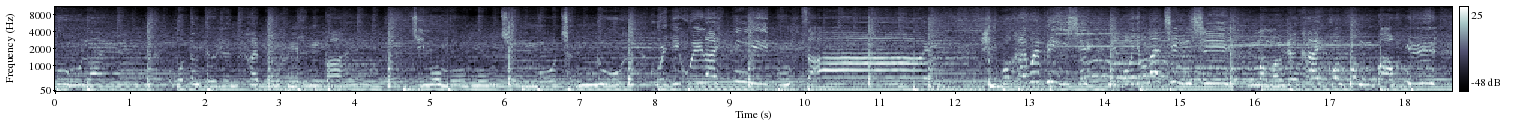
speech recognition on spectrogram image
不来，我等的人还不明白。寂寞默默沉默沉入海，回忆回来，你已不在。一波还未平息，一波又来侵袭，茫茫人海，狂风暴雨。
